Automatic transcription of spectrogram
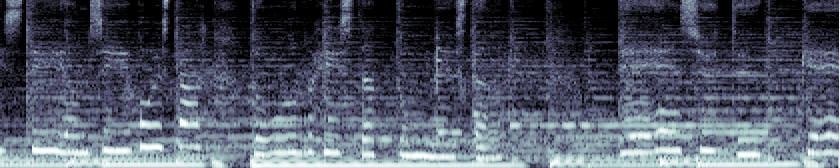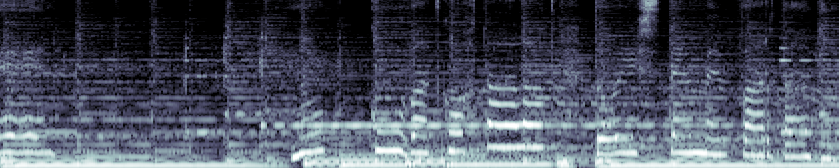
muisti on sivuista, turhista tunneista. Teen sytykkeen. Nukkuvat kohtalot toistemme vartaan.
